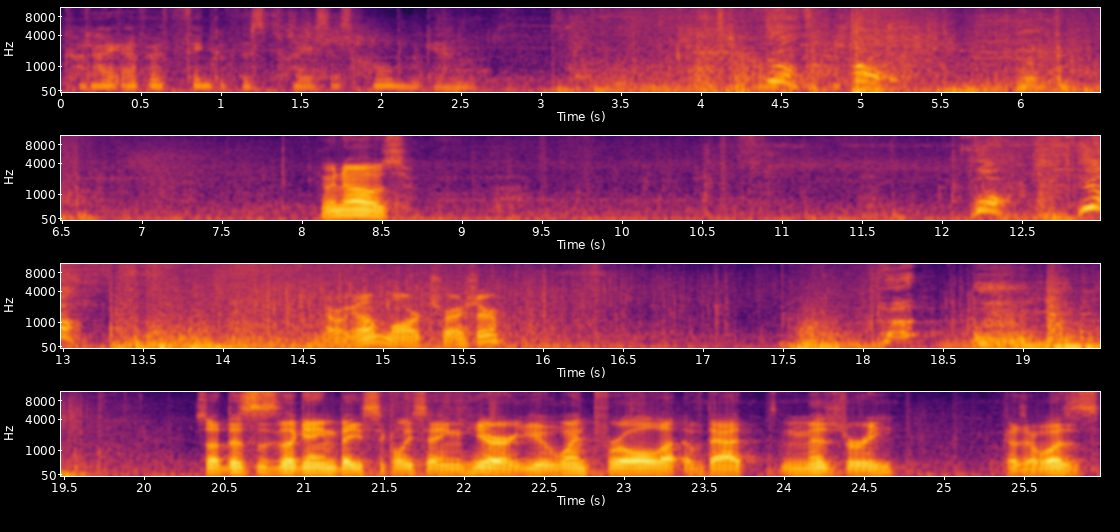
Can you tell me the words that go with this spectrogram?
Could I ever think of this place as home again? Who knows? There we go, more treasure. So this is the game basically saying here you went through all of that misery because it was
